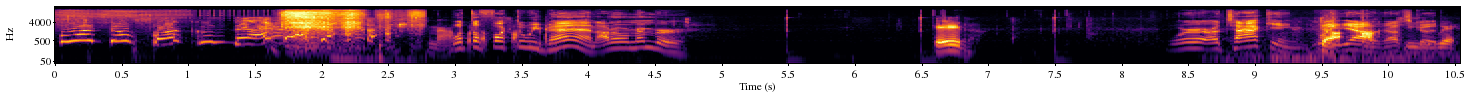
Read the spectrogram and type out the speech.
what the fuck was that? Man, What the fuck do we ban? I don't remember. Gade. We're attacking. Wait, yeah, that's Aki good. way.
